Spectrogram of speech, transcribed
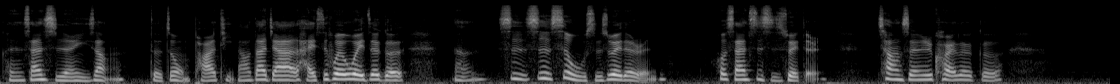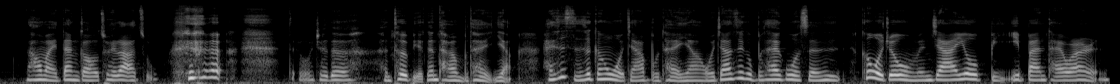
可能三十人以上的这种 party，然后大家还是会为这个嗯四四四五十岁的人或三四十岁的人唱生日快乐歌。然后买蛋糕、吹蜡烛，对我觉得很特别，跟台湾不太一样，还是只是跟我家不太一样。我家这个不太过生日，可我觉得我们家又比一般台湾人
